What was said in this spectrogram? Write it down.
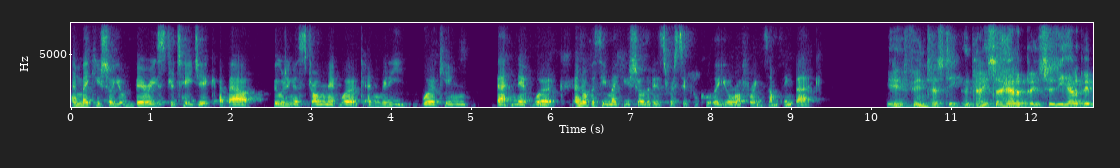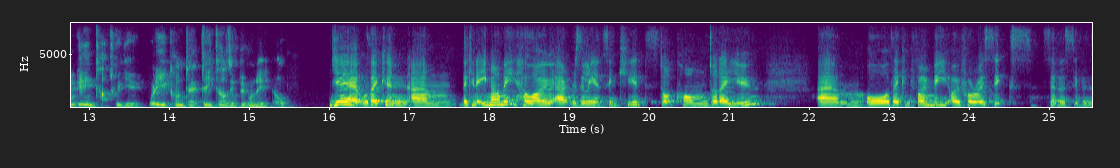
and making sure you're very strategic about building a strong network and really working that network and obviously making sure that it's reciprocal that you're offering something back. Yeah, fantastic. Okay, so how do Susie? How do people get in touch with you? What are your contact details if people need help? Yeah, well, they can um, they can email me hello at resilienceinkids.com.au um, or they can phone me 0406 77,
